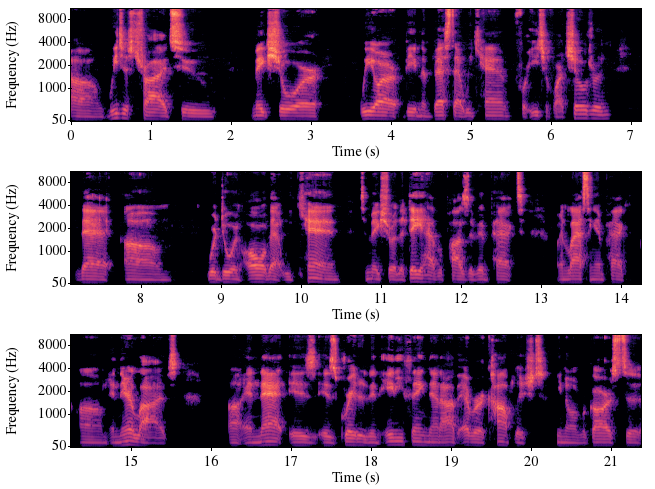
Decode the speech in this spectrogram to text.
um, we just try to make sure we are being the best that we can for each of our children that um, we're doing all that we can to make sure that they have a positive impact and lasting impact um, in their lives. Uh, and that is is greater than anything that I've ever accomplished, you know, in regards to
